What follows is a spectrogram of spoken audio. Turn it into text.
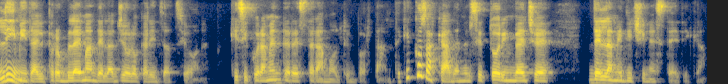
limita il problema della geolocalizzazione, che sicuramente resterà molto importante. Che cosa accade nel settore invece della medicina estetica?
